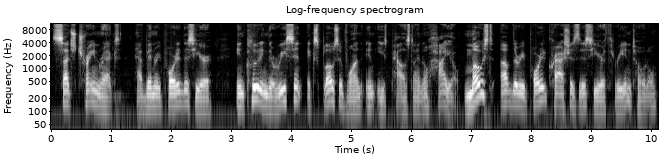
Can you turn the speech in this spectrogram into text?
such train wrecks have been reported this year, including the recent explosive one in East Palestine, Ohio. Most of the reported crashes this year, three in total,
